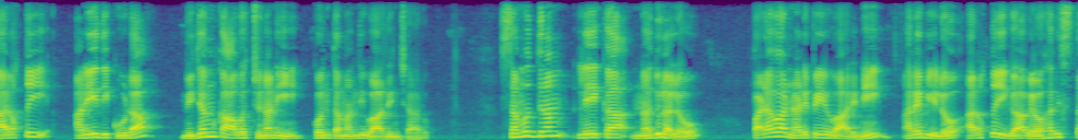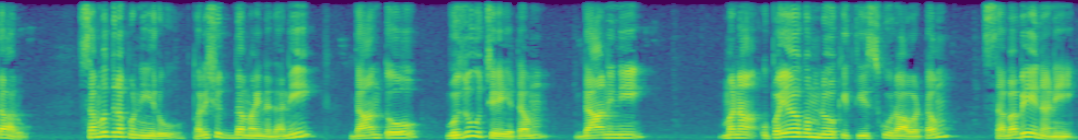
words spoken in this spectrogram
అర్కీ అనేది కూడా నిజం కావచ్చునని కొంతమంది వాదించారు. సముద్రం లేక నదులలో పడవ నడిపే వారిని అరబీలో అర్కీగా వ్యవహరిస్తారు. సముద్రపు నీరు పరిశుద్ధమైనదని దాంతో వుజువు చేయటం దానిని మన ఉపయోగంలోకి తీసుకురావటం సబబేనని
